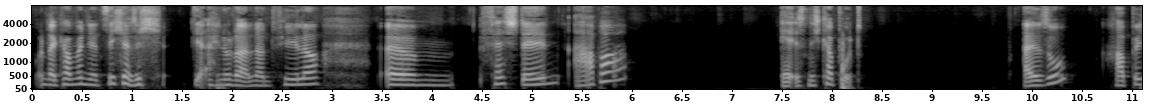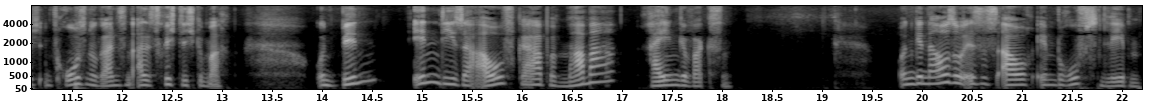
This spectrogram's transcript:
und da kann man jetzt sicherlich die ein oder anderen Fehler ähm, feststellen, aber er ist nicht kaputt. Also habe ich im Großen und Ganzen alles richtig gemacht und bin in diese Aufgabe Mama reingewachsen. Und genauso ist es auch im Berufsleben.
